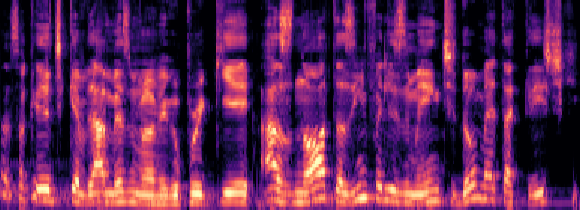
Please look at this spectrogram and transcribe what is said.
Eu só queria te quebrar mesmo, meu amigo, porque as notas, infelizmente, do Metacritic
